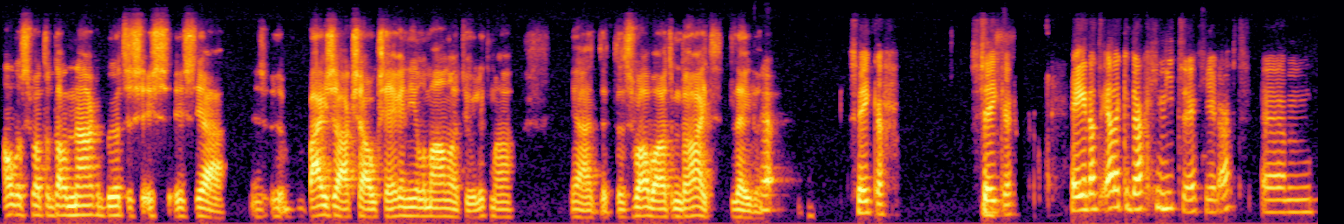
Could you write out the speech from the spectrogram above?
alles wat er dan na gebeurt is, is, is ja, is bijzaak zou ik zeggen. Niet helemaal natuurlijk, maar ja, dat, dat is wel waar het om draait, het leven. Ja, zeker. Zeker. Hey, en dat elke dag genieten, Gerard. Um,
